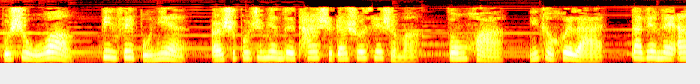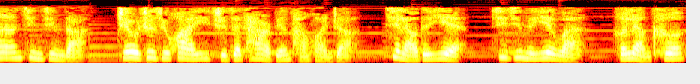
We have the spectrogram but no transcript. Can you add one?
不是无望，并非不念，而是不知面对他时该说些什么。东华，你可会来？大殿内安安静静的，只有这句话一直在他耳边盘桓着。寂寥的夜，寂静的夜晚。和两颗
